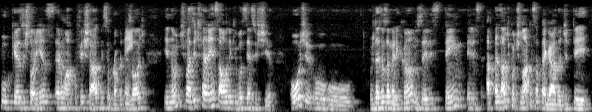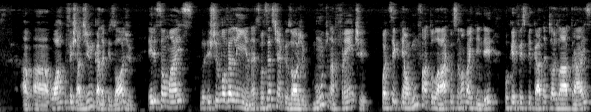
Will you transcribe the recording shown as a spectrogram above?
porque as historinhas eram um arco fechado em seu próprio Sim. episódio, e não fazia diferença a ordem que você assistia. Hoje, o, o- os desenhos americanos, eles têm, eles, apesar de continuar com essa pegada de ter a- a- o arco fechadinho em cada episódio, eles são mais estilo novelinha, né? Se você assistir um episódio muito na frente, pode ser que tenha algum fato lá que você não vai entender, porque ele foi explicado no episódio lá atrás,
